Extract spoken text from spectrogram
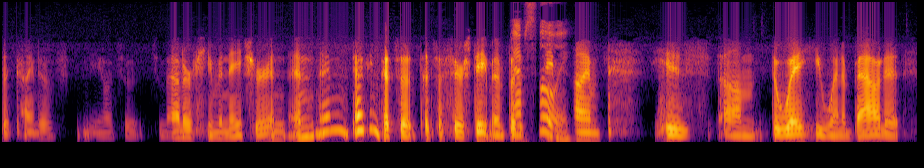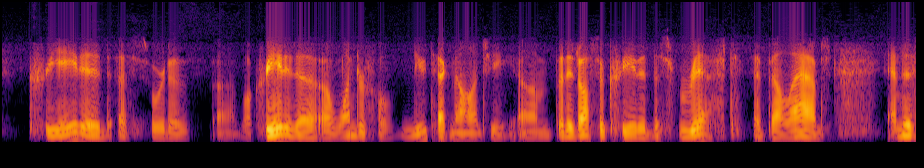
to kind of you know it's a, it's a matter of human nature, and, and and I think that's a that's a fair statement. But Absolutely. at the same time, his um, the way he went about it created a sort of uh, well created a, a wonderful new technology, um, but it also created this rift at Bell Labs and this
